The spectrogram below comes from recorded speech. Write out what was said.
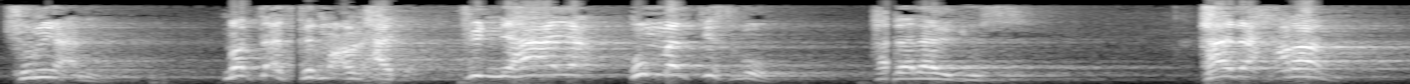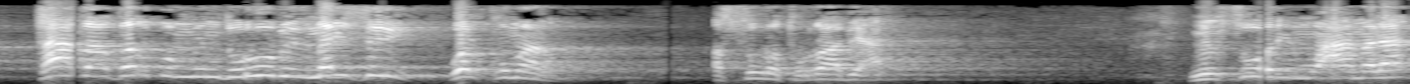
شنو يعني؟ ما بتأثر معهم حاجة. في النهاية هم الكسبوا هذا لا يجوز. هذا حرام. هذا ضرب من ضروب الميسر والقمار. الصورة الرابعة من صور المعاملات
